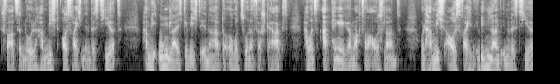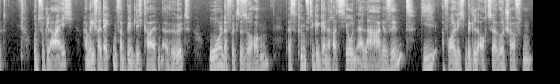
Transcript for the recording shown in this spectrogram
schwarze Null, haben nicht ausreichend investiert, haben die Ungleichgewichte innerhalb der Eurozone verstärkt, haben uns abhängiger gemacht vom Ausland und haben nicht ausreichend im Inland investiert und zugleich haben wir die verdeckten Verbindlichkeiten erhöht, ohne dafür zu sorgen, dass künftige Generationen in der Lage sind, die erforderlichen Mittel auch zu erwirtschaften,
